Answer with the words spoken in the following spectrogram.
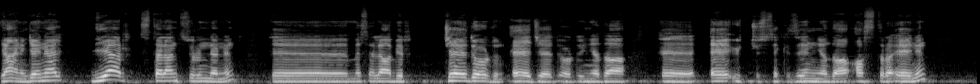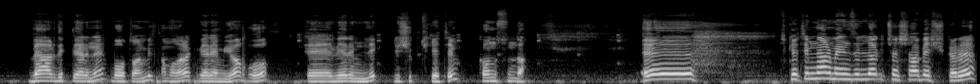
Yani genel diğer Stellantis ürünlerinin e, mesela bir C4'ün, EC4'ün ya da e, E308'in ya da Astra E'nin verdiklerini bu otomobil tam olarak veremiyor bu e, verimlilik düşük tüketim konusunda. E, tüketimler menziller 3 aşağı 5 yukarı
